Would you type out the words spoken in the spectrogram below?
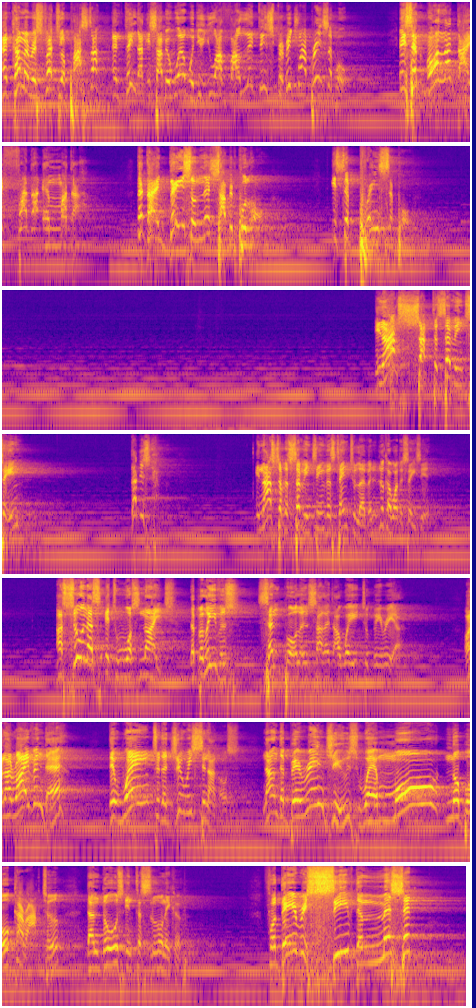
and come and respect your pastor and think that it shall be well with you. You are violating spiritual principle. He said, Honor thy father and mother that thy days on earth shall be prolonged. It's a principle. In Acts chapter 17, that is in Acts chapter 17, verse 10 to 11, look at what it says here. As soon as it was night, the believers sent Paul and Silas away to Berea. On arriving there, they went to the Jewish synagogues now, the Berean Jews were more noble character than those in Thessalonica, for they received the message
